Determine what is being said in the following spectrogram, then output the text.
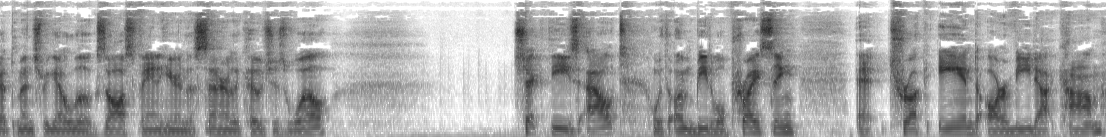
Forgot to mention we got a little exhaust fan here in the center of the coach as well. Check these out with unbeatable pricing at truckandrv.com.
